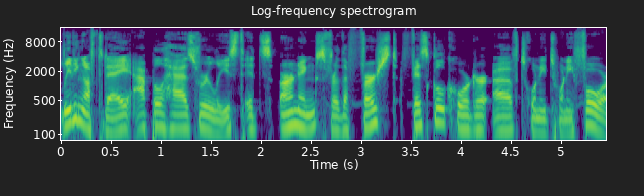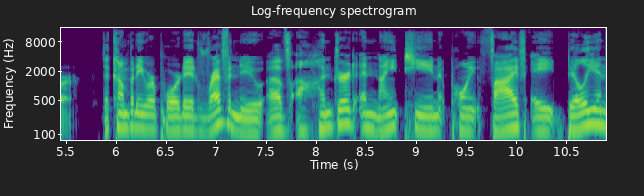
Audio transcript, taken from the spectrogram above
Leading off today, Apple has released its earnings for the first fiscal quarter of 2024. The company reported revenue of $119.58 billion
